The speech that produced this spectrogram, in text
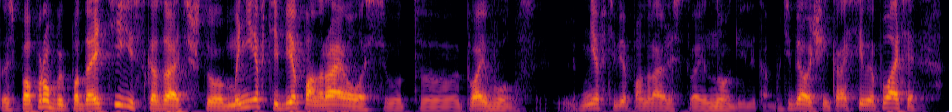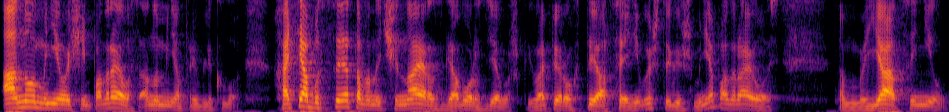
то есть попробуй подойти и сказать, что мне в тебе понравилось вот э, твои волосы, или мне в тебе понравились твои ноги, или там у тебя очень красивое платье, оно мне очень понравилось, оно меня привлекло. Хотя бы с этого начинай разговор с девушкой. Во-первых, ты оцениваешь, ты говоришь, мне понравилось, там, я оценил.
